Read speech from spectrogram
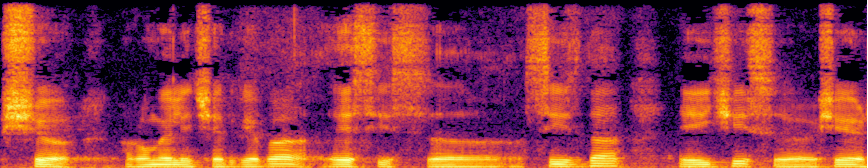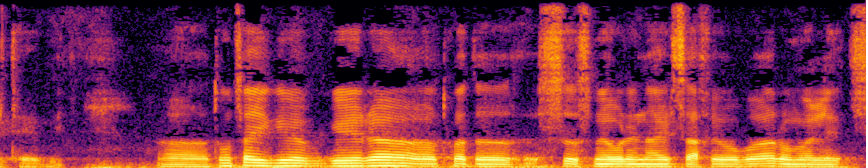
შ რომელიც შედგება s-ის c-ის და h-ის შეერთებით. თუმცა იგივე გერა, თქვა s-ს მეორენაირ სახეობაა, რომელიც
